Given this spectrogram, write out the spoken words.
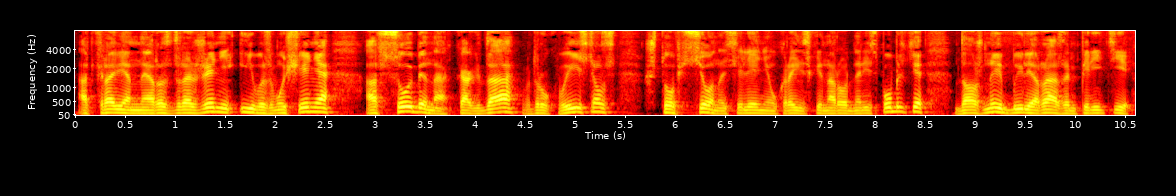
откровенное раздражение и возмущение, особенно когда вдруг выяснилось, что все население Украинской Народной Республики должны были разом перейти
